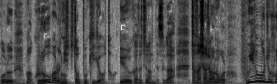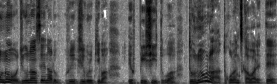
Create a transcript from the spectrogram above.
誇る、まあ、グローバルニッチトップ企業という形なんですが、ただ社長、あの、これ、フィルム上の柔軟性のあるフレキシブル基板、FP シートはどのようなところに使われて、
